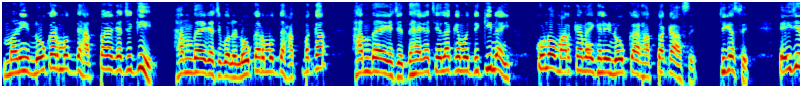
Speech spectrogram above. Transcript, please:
মানে নৌকার মধ্যে হাত পাকা গেছে কি? হামদায় গেছে বলে। নৌকার মধ্যে হাত পাকা হামদায় গেছে। দেখা গেছে এলাকার মধ্যে কি নাই? কোনো মার্কা নাই, খালি নৌকার হাত পাকা আছে। ঠিক আছে? এই যে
